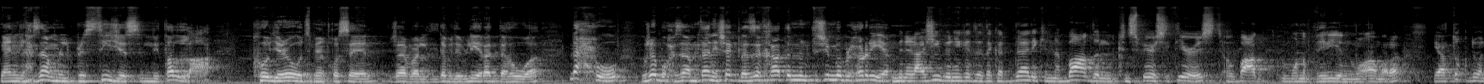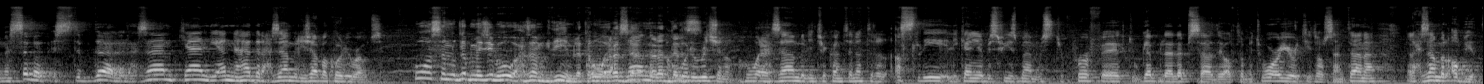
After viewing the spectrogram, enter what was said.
يعني الحزام ال prestigious اللي طلع كودي رودز بين قوسين جاب ال WWE رده هو. نحوه وجابوا حزام ثاني شكله زي خاتم من تشمه بالحرية. من العجيب انك انت ذكرت ذلك إن بعض ال conspiracy theorists أو بعض منظري المؤامره يعتقدوا أن السبب استبدال الحزام كان لأن هذا الحزام اللي جابه كوري رودز هو أصلا قبل ما يجيب هو حزام قديم لكن هو, رد الحزام رد هو ال original هو إيه. الحزام الانتركونتيننتال الأصلي اللي كان يلبس فيه زمان مستر بيرفكت وقبله لبسه The Ultimate Warrior تيتو سانتانا الحزام الأبيض.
